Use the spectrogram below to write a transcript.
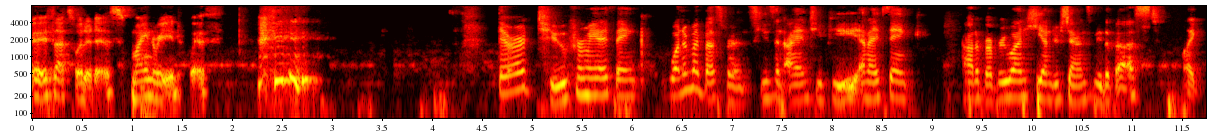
If that's what it is. Mind read with. There are two for me, I think. One of my best friends, he's an INTP, and I think out of everyone, he understands me the best. Like,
